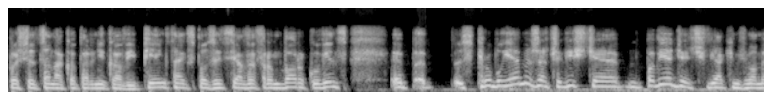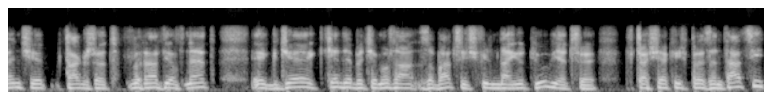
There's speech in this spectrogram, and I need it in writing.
poświęcona Kopernikowi, piękna ekspozycja we Fromborku, więc y, spróbujemy rzeczywiście powiedzieć w jakimś momencie także w Radio Wnet, y, gdzie, kiedy będzie można zobaczyć film na YouTubie, czy w czasie jakiejś prezentacji,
